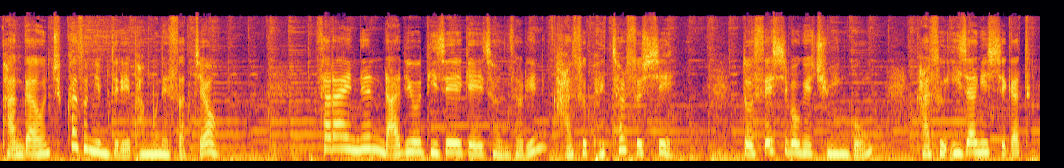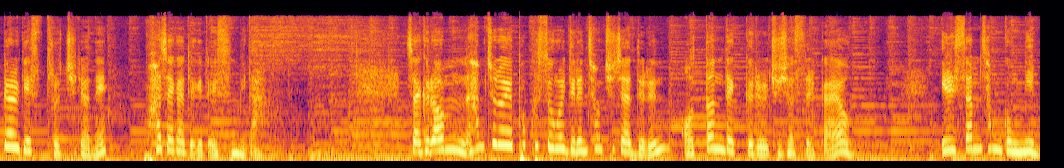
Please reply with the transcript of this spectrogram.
반가운 축하 손님들이 방문했었죠. 살아있는 라디오 DJ계의 전설인 가수 배철수 씨, 또 세시봉의 주인공 가수 이장희 씨가 특별 게스트로 출연해 화제가 되기도 했습니다. 자, 그럼 함춘호의 포크송을 들은 청취자들은 어떤 댓글을 주셨을까요? 1330님,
